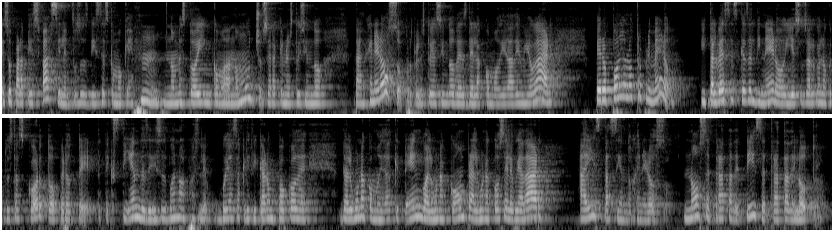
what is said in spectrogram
eso para ti es fácil. Entonces dices como que, hmm, no me estoy incomodando mucho. ¿Será que no estoy siendo tan generoso porque lo estoy haciendo desde la comodidad de mi hogar? Pero ponle al otro primero. Y tal vez es que es el dinero y eso es algo en lo que tú estás corto, pero te, te, extiendes y dices, bueno, pues le voy a sacrificar un poco de, de alguna comodidad que tengo, alguna compra, alguna cosa y le voy a dar ahí estás siendo generoso. No se trata de ti, se trata del otro.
